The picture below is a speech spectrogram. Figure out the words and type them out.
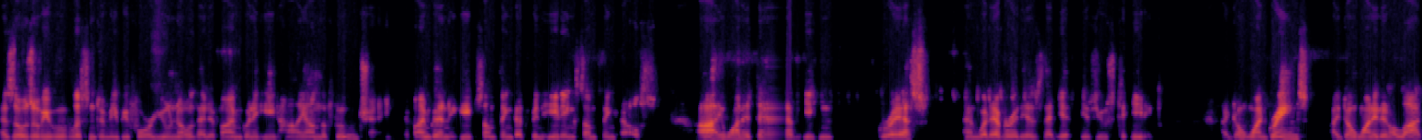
As those of you who have listened to me before, you know that if I'm going to eat high on the food chain, if I'm going to eat something that's been eating something else, I want it to have eaten grass and whatever it is that it is used to eating. I don't want grains. I don't want it in a lot.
